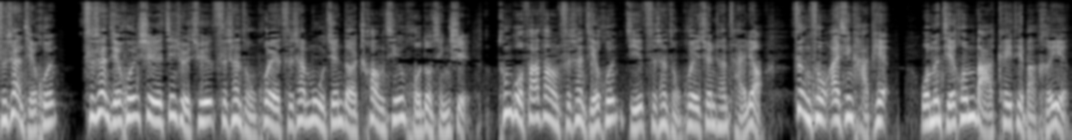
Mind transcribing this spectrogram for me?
慈善结婚慈善结婚是金水区慈善总会慈善募捐的创新活动形式，通过发放慈善结婚及慈善总会宣传材料，赠送爱心卡片。我们结婚吧 KT 版合影，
